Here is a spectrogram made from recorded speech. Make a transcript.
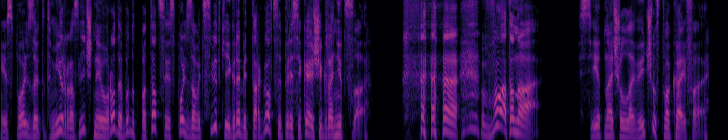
Используя этот мир, различные уроды будут пытаться использовать свитки и грабить торговца, пересекающие границу. «Ха-ха-ха! Вот оно!» Сид начал ловить чувство кайфа.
